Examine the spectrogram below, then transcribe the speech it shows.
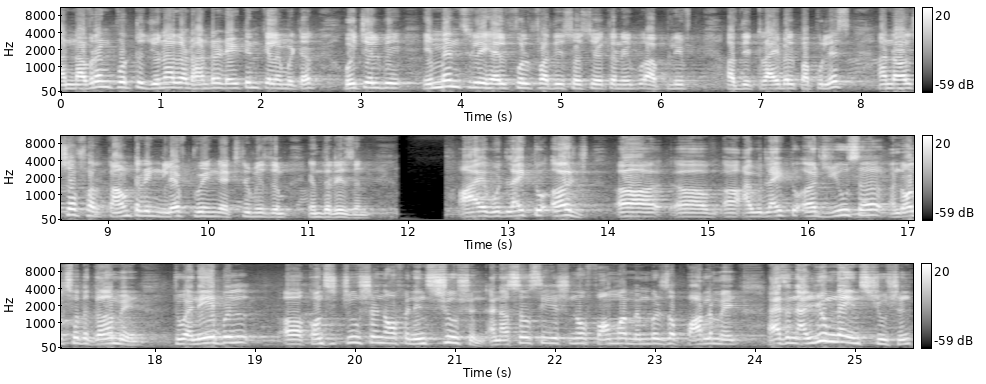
and Navrangpur to Junagarh 118 km, which will be immensely helpful for the socio-economic uplift of the tribal populace and also for countering left-wing extremism in the region. I would like to urge, uh, uh, uh, I would like to urge you, sir, and also the government to enable a constitution of an institution, an association of former members of parliament as an alumni institution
